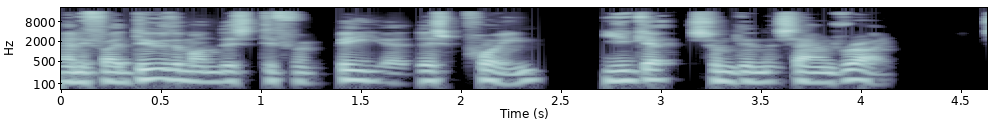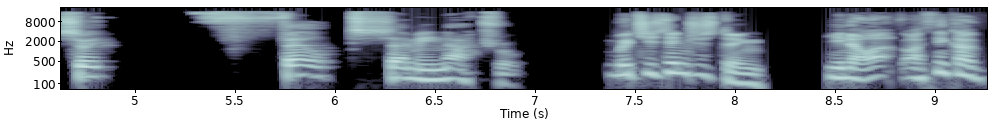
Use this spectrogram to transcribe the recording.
And if I do them on this different beat at this point, you get something that sounds right. So it felt semi natural. Which is interesting. You know, I, I, think I've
